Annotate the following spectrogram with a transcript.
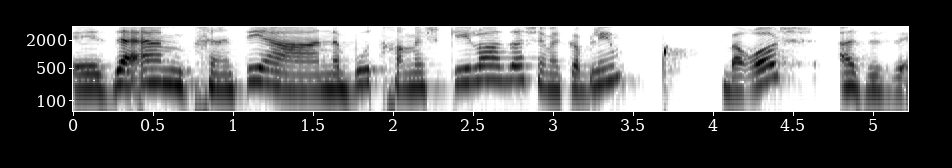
אה, זה היה מבחינתי הנבוט חמש קילו הזה שמקבלים בראש, אז זה זה.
